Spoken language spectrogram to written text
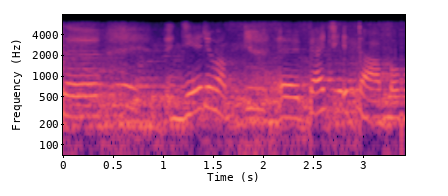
с э, дерева, э, пять этапов.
